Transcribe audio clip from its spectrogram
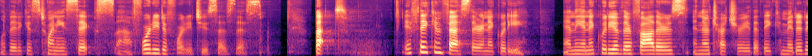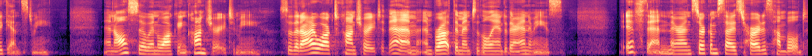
Leviticus 26, uh, 40 to 42 says this But if they confess their iniquity and the iniquity of their fathers in their treachery that they committed against me, and also in walking contrary to me, so that I walked contrary to them and brought them into the land of their enemies. If then their uncircumcised heart is humbled,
